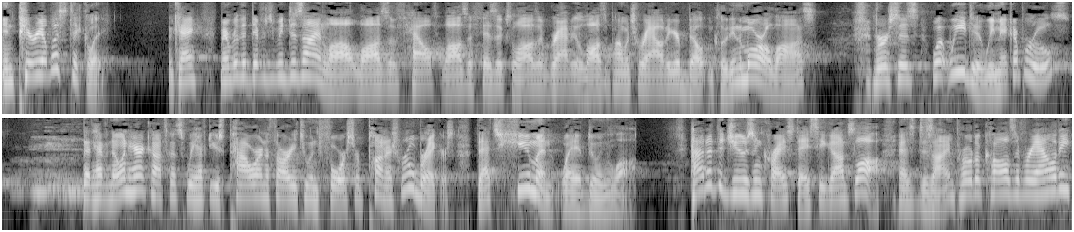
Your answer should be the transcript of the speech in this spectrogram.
Imperialistically. Okay? Remember the difference between design law, laws of health, laws of physics, laws of gravity, laws upon which reality are built, including the moral laws, versus what we do. We make up rules that have no inherent consequence. We have to use power and authority to enforce or punish rule breakers. That's human way of doing law. How did the Jews in Christ's day see God's law? As design protocols of reality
